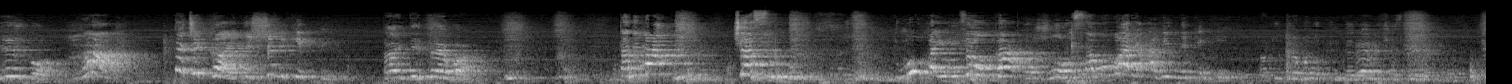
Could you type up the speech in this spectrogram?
Гірко! Га! Та чекайте, ще не кипить. Та йди треба! Та нема часу. Дмухаю цього каторжного самоваря, а він не кипить. А тут треба до Кіндеревича скинути.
